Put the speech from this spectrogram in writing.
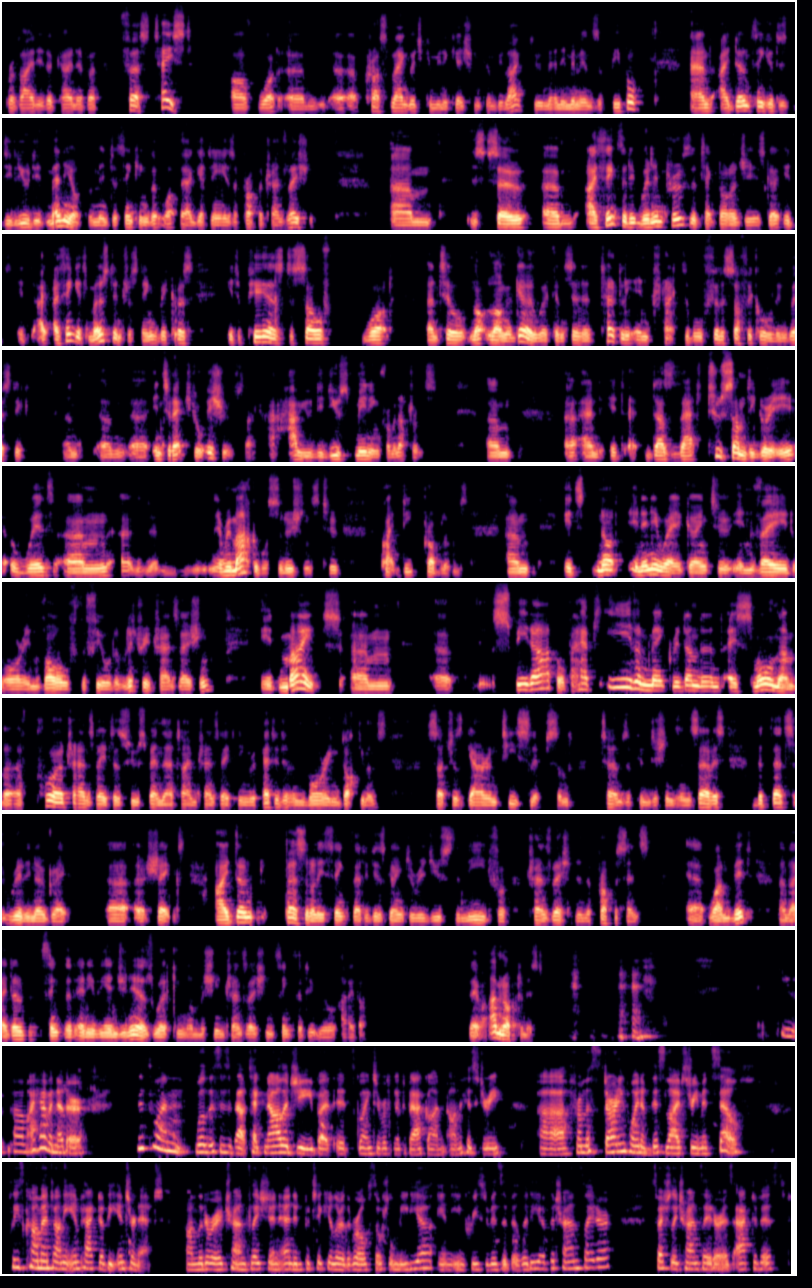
provided a kind of a first taste of what um, cross-language communication can be like to many millions of people. And I don't think it has deluded many of them into thinking that what they're getting is a proper translation. Um, so um, I think that it will improve the technology. It, it, I, I, think it's most interesting because it appears to solve what until not long ago were considered totally intractable philosophical linguistic and um, uh, intellectual issues, like how you deduce meaning from an utterance. Um, uh, and it uh, does that to some degree with um, uh, remarkable solutions to quite deep problems. Um, it's not in any way going to invade or involve the field of literary translation. It might um, uh, speed up or perhaps even make redundant a small number of poor translators who spend their time translating repetitive and boring documents such as guarantee slips and terms of conditions and service, but that's really no great uh, uh, shakes. I don't personally think that it is going to reduce the need for translation in the proper sense uh, one bit, and I don't think that any of the engineers working on machine translation think that it will either. Anyway, I'm an optimist. Thank you. Um, I have another. This one, well, this is about technology, but it's going to reflect back on, on the history. Uh, from the starting point of this live stream itself, please comment on the impact of the internet on literary translation and in particular the role of social media in the increased visibility of the translator, especially translator as activist,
